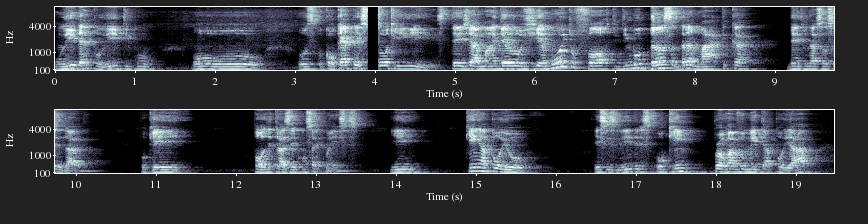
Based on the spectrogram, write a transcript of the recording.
um líder político ou, ou qualquer pessoa que esteja uma ideologia muito forte de mudança dramática dentro da sociedade, porque pode trazer consequências. E quem apoiou esses líderes, ou quem provavelmente apoiar,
